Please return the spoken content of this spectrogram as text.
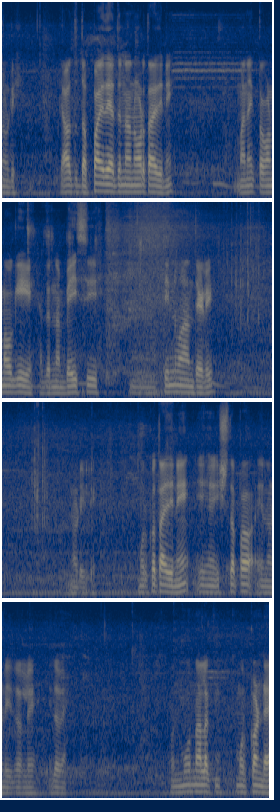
ನೋಡಿ, ಯಾವುದು ದಪ್ಪ ಇದೆ ಅದನ್ನು ನೋಡ್ತಾ ಇದ್ದೀನಿ. ಮನೆಗೆ ತೊಗೊಂಡೋಗಿ ಅದನ್ನು ಬೇಯಿಸಿ ತಿನ್ನುವ ಅಂತೇಳಿ. ನೋಡಿ ಇಲ್ಲಿ ಮುರ್ಕೋತಾ ಇದ್ದೀನಿ. ಇಷ್ಟು ದಪ್ಪ ನೋಡಿ ಇದರಲ್ಲಿ ಇದ್ದಾವೆ ಒಂದು ಮೂರು, ನಾಲ್ಕು ಮುರ್ಕೊಂಡೆ.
